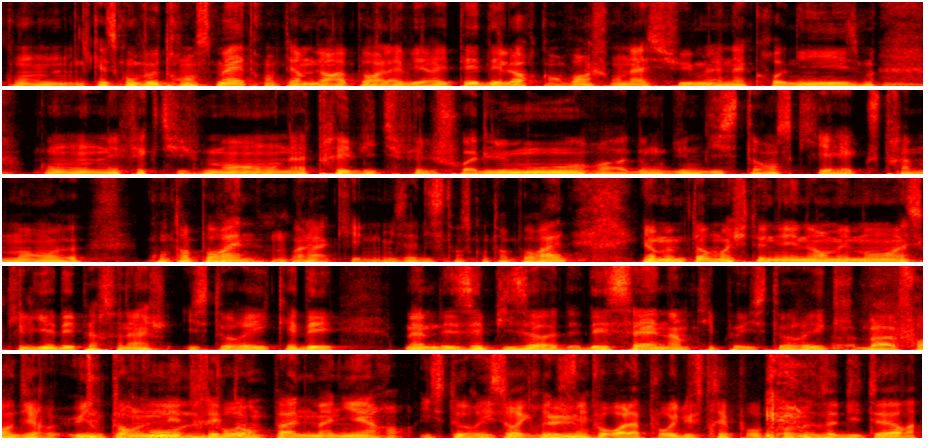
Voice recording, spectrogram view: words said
qu'on qu'est-ce qu'on veut transmettre en termes de rapport à la vérité dès lors qu'en revanche on assume l'anachronisme, qu'on effectivement on a très vite fait le choix de l'humour, euh, donc d'une distance qui est extrêmement euh, contemporaine, mmh. voilà, qui est une mise à distance contemporaine. Et en même temps, moi je tenais énormément à ce qu'il y ait des personnages historiques et des même des épisodes, des scènes un petit peu historiques. Bah faut en dire une tout en ne les traitant pas de manière historique. historique juste pour pour illustrer pour, pour nos auditeurs,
